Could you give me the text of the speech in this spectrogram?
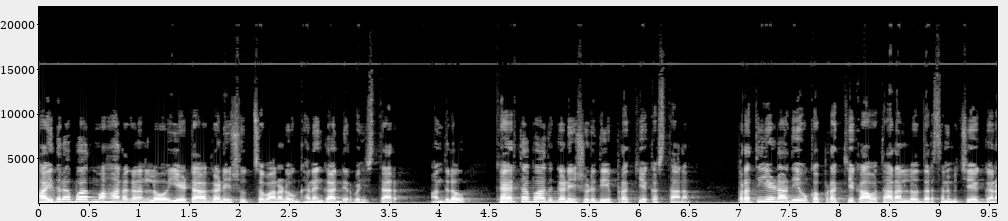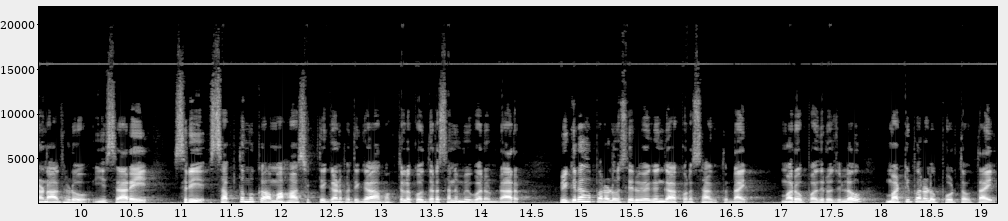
హైదరాబాద్ మహానగరంలో ఏటా గణేష్ ఉత్సవాలను ఘనంగా నిర్వహిస్తారు. అందులో ఖైరతాబాద్ గణేశుడిది ప్రత్యేక స్థానం. ప్రతి ఏడాది ఒక ప్రత్యేక అవతారంలో దర్శనమిచ్చే గణనాథుడు ఈసారి శ్రీ సప్తముఖ మహాశక్తి గణపతిగా భక్తులకు దర్శనమివ్వనున్నారు. విగ్రహ పనులు శరవేగంగా కొనసాగుతున్నాయి. మరో పది రోజుల్లో మట్టి పనులు పూర్తవుతాయి.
